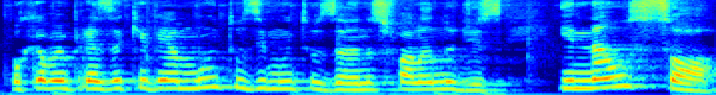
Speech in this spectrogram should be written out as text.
porque é uma empresa que vem há muitos e muitos anos falando disso. E não só.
